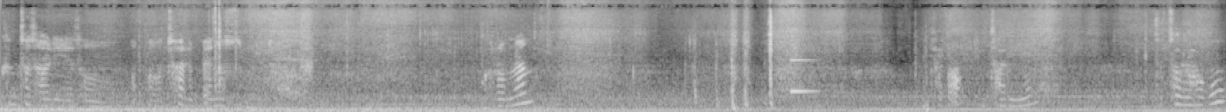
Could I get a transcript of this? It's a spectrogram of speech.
큰 차 자리에서 아빠가 차를 빼놨습니다. 그러면 제가 이 자리에 주차를 하고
